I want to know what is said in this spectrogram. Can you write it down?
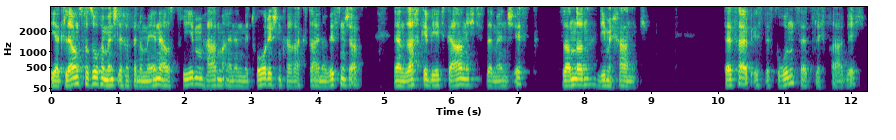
Die Erklärungsversuche menschlicher Phänomene aus Trieben haben einen methodischen Charakter einer Wissenschaft, deren Sachgebiet gar nicht der Mensch ist, sondern die Mechanik. Deshalb ist es grundsätzlich fraglich,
